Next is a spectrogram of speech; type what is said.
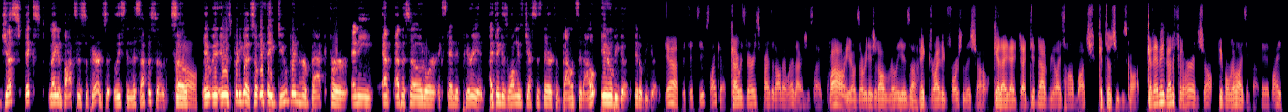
Jess fixed Megan Fox's appearance, at least in this episode. So it, it was pretty good. So if they do bring her back for any ep- episode or extended period, I think as long as Jess is there to balance it out, it'll be good. It'll be good. Yeah, it, it seems like it. I was very surprised at all that went. I was just like, wow, you know, Zooey Deschanel really is a big driving force in the show. Cause I, I, I did not realize how much until she was gone. Cause that may benefit her in the show. People realizing that. It might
